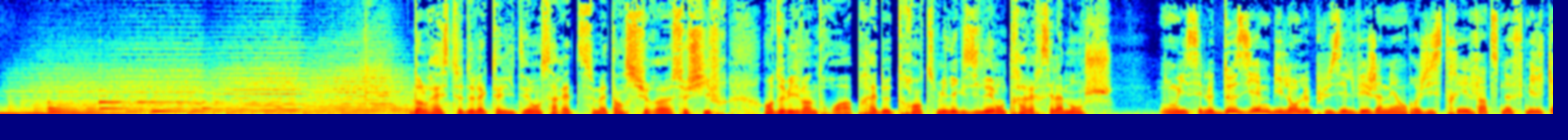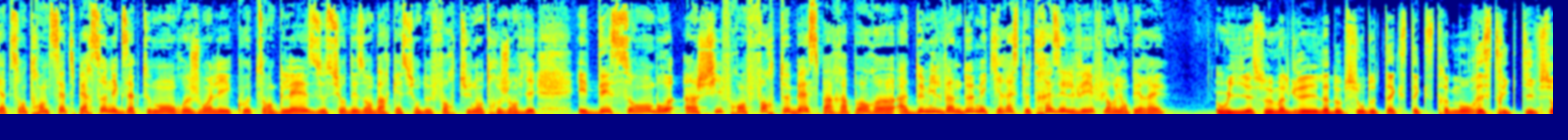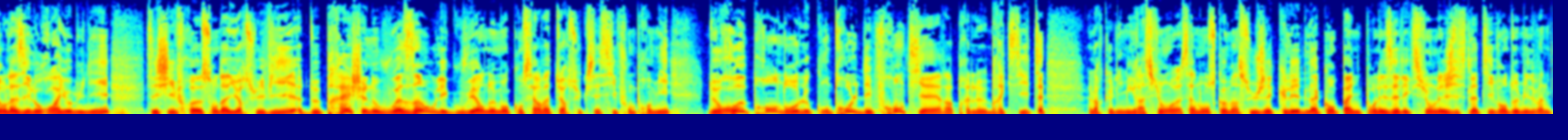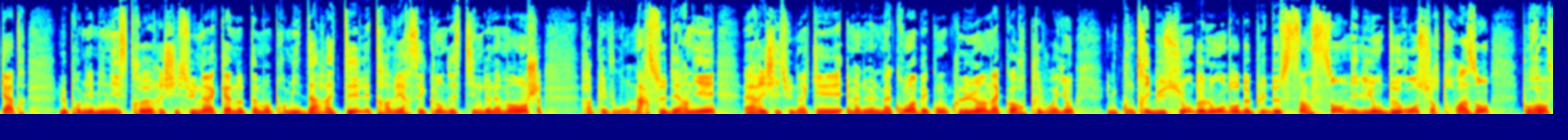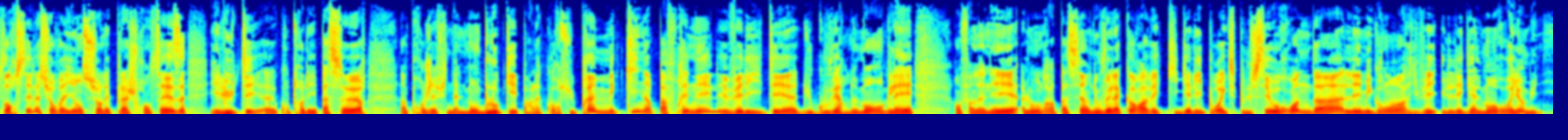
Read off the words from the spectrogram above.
Dans le reste de l'actualité, on s'arrête ce matin sur euh, ce chiffre. En 2023, près de 30 000 exilés ont traversé la Manche. Oui, c'est le deuxième bilan le plus élevé jamais enregistré. 29 437 personnes exactement ont rejoint les côtes anglaises sur des embarcations de fortune entre janvier et décembre. Un chiffre en forte baisse par rapport euh, à 2022, mais qui reste très élevé, Florian Perret. Oui, et ce malgré l'adoption de textes extrêmement restrictifs sur l'asile au Royaume-Uni. Ces chiffres sont d'ailleurs suivis de près chez nos voisins où les gouvernements conservateurs successifs ont promis de reprendre le contrôle des frontières après le Brexit. Alors que l'immigration euh, s'annonce comme un sujet clé de la campagne pour les élections législatives en 2024, le Premier ministre Rishi Sunak a notamment promis d'arrêter les traversées clandestines de la Manche. Rappelez-vous, en mars dernier, Rishi Sunak et Emmanuel Macron avaient conclu un accord prévoyant une contribution de Londres de plus de 500 millions d'euros sur trois ans pour renforcer la surveillance sur les plages françaises et lutter euh, contre les passeurs. Un projet finalement bloqué par la Cour suprême mais qui n'a pas freiné les velléités euh, du gouvernement anglais. En fin d'année, Londres a passé un nouvel accord avec Kigali pour expulser au Rwanda les migrants arrivés illégalement au Royaume-Uni.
